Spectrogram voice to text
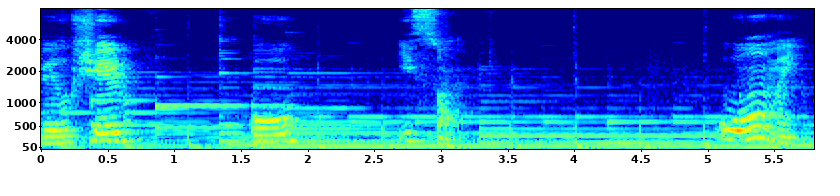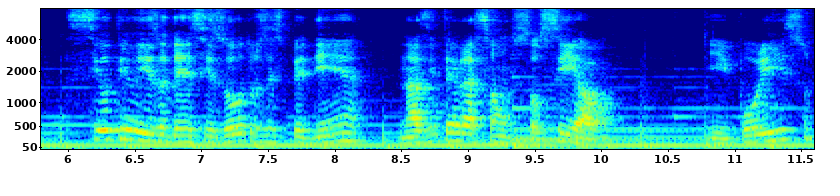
pelo cheiro, cor e som. O homem se utiliza desses outros expedientes nas interações social e por isso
